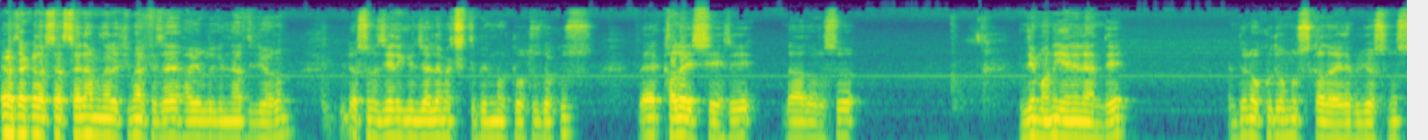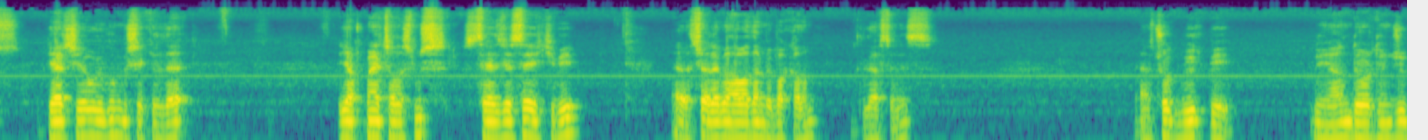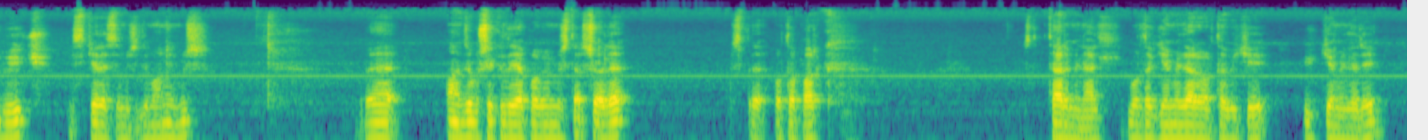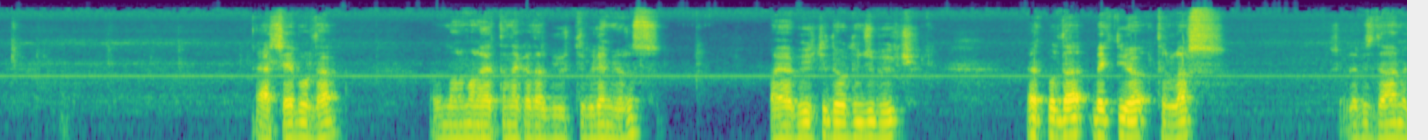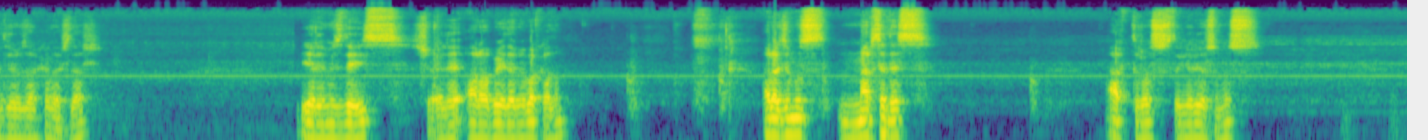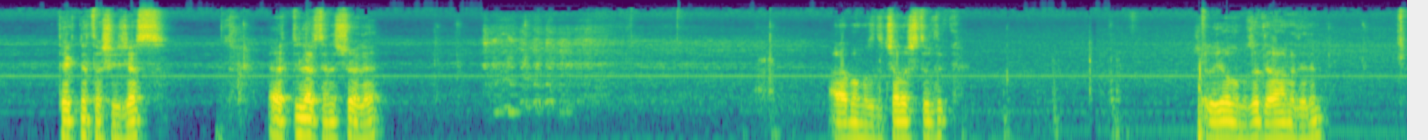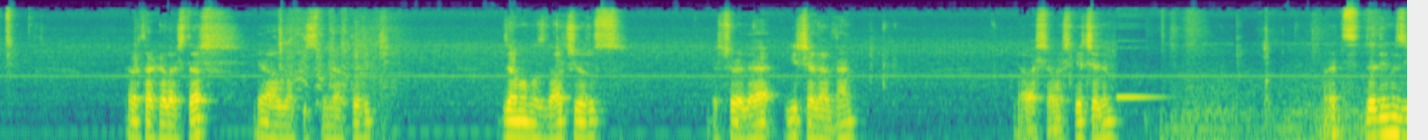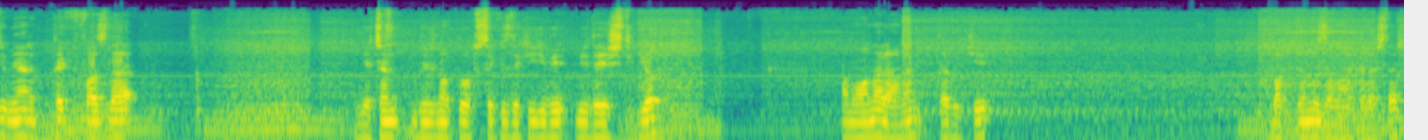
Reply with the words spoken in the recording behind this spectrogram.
Evet arkadaşlar selamünaleyküm herkese hayırlı günler diliyorum. Biliyorsunuz yeni güncelleme çıktı 1.39 ve Calais şehri daha doğrusu limanı yenilendi. Dün okuduğumuz kadarıyla biliyorsunuz gerçeğe uygun bir şekilde yapmaya çalışmış SCS ekibi. Evet şöyle bir havadan bir bakalım dilerseniz. Yani çok büyük bir dünyanın dördüncü büyük iskelesiymiş, limanıymış. Ve anca bu şekilde yapabilmişler. Şöyle işte otopark, işte terminal, burada gemiler var tabii ki, yük gemileri. Her şey burada. Normal hayatta ne kadar büyüktü bilemiyoruz. Bayağı büyük ki dördüncü büyük. Evet burada bekliyor tırlar. Şöyle biz devam ediyoruz arkadaşlar. Yerimizdeyiz. Şöyle arabaya da bir bakalım. Aracımız Mercedes. Actros işte görüyorsunuz. Tekne taşıyacağız. Evet dilerseniz şöyle. Arabamızı çalıştırdık. Şöyle yolumuza devam edelim. Evet arkadaşlar. Ya Allah Bismillah dedik. Camımızı da açıyoruz. Ve şöyle gişelerden yavaş yavaş geçelim. Evet dediğimiz gibi yani pek fazla geçen 1.38'deki gibi bir değişiklik yok. Ama ona rağmen tabii ki baktığımız zaman arkadaşlar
